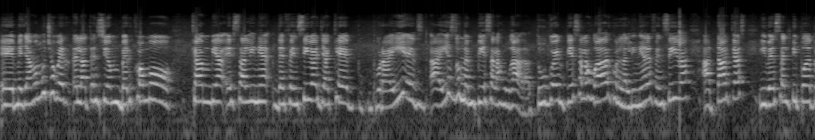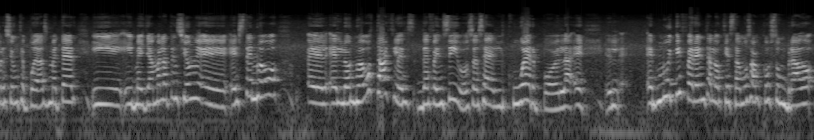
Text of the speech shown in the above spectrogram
eh, me llama mucho ver la atención ver cómo cambia esa línea defensiva, ya que por ahí es, ahí es donde empieza la jugada. Tú empiezas la jugada con la línea defensiva, atacas y ves el tipo de presión que puedas meter. Y, me llama la atención eh, este nuevo los nuevos tackles defensivos, o sea, el cuerpo, eh, es muy diferente a lo que estamos acostumbrado,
